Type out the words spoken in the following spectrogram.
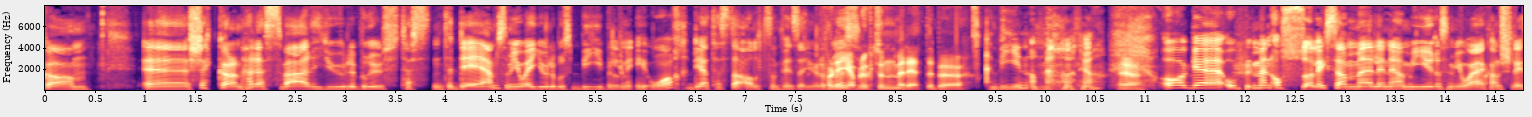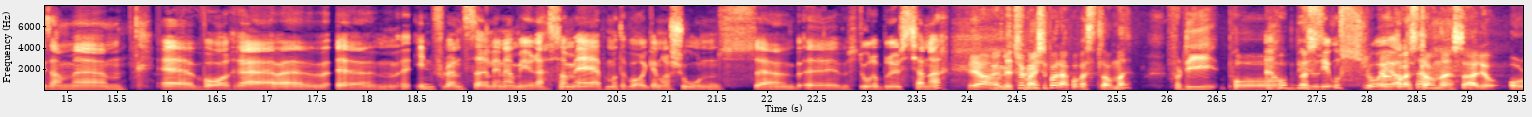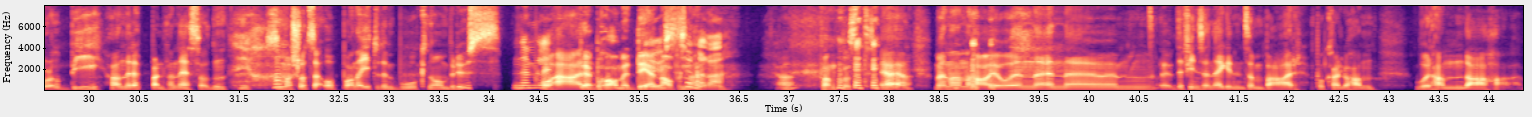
eh, Sjekka den her svære julebrustesten til DN, som jo er julebrusbibelen i år. De har testa alt som fins av julebrus. Fordi de har brukt hun Merete Bø. Vinanmelderen, ja. Ja. Og, eh, og, men også liksom eh, Linnea Myhre, som jo er kanskje liksom eh, eh, vår eh, eh, influenser, Linnea Myhre, som er på en måte vår generasjons eh, eh, store bruskjenner. Ja, Det men det tror jeg ikke bare er på Vestlandet. Fordi på Hun bor Øst- i Oslo og Ja, på. Østlandet så er det jo Oral B, han rapperen fra Nesodden, som har slått seg opp. og Han har gitt ut en bok nå om brus. Nemlig. Og er, Det er bra med det navnet. Ja, ja, ja. Men han har jo en, en Det fins en egen sånn bar på Karl Johan hvor han da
